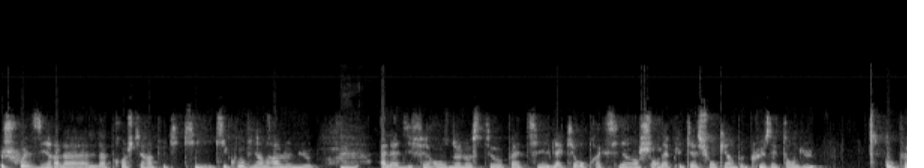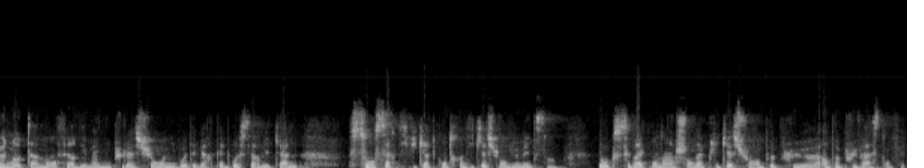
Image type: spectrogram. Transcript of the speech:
choisir l'approche thérapeutique qui, conviendra le mieux. Mmh. À la différence de l'ostéopathie, la chiropraxie a un champ d'application qui est un peu plus étendu. On peut notamment faire des manipulations au niveau des vertèbres cervicales sans certificat de contre-indication du médecin. Donc c'est vrai qu'on a un champ d'application un peu plus euh, un peu plus vaste en fait.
